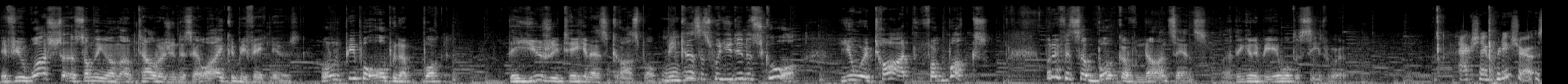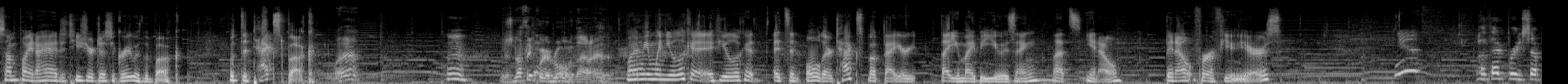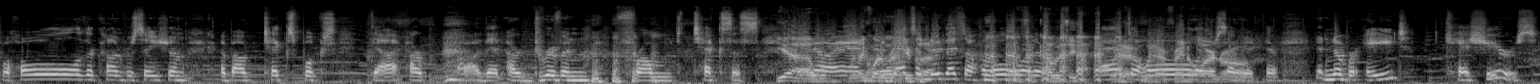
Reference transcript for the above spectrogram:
If you watch something on, on television, they say, "Well, it could be fake news." Well, when people open a book, they usually take it as gospel mm-hmm. because that's what you did in school. You were taught from books. But if it's a book of nonsense, are they going to be able to see through it? Actually, I'm pretty sure at some point I had a teacher disagree with the book, with the textbook. Well, hmm. there's nothing quite wrong with that either. Well, I mean, when you look at if you look at it's an older textbook that you're that you might be using that's you know been out for a few years. Yeah, Well, that brings up a whole other conversation about textbooks that are uh, that are driven from Texas. Yeah, You know, we're not and quite ready that's for a that. that's a whole other conversation that's our- a with our friend whole other Aaron subject there. Number eight, cashiers.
